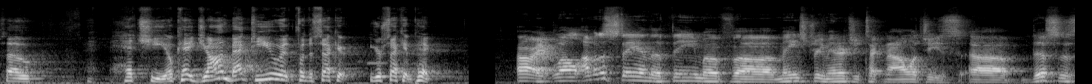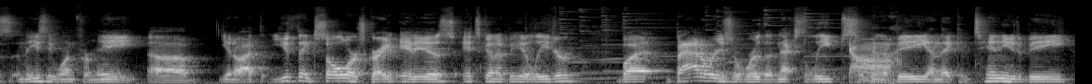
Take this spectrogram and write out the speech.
So Hetchy. Okay, John, back to you for the second your second pick. All right. Well, I'm going to stay in the theme of uh, mainstream energy technologies. Uh, this is an easy one for me. Uh, you know, th- you think solar is great. It is. It's going to be a leader, but batteries are where the next leaps ah. are going to be, and they continue to be.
